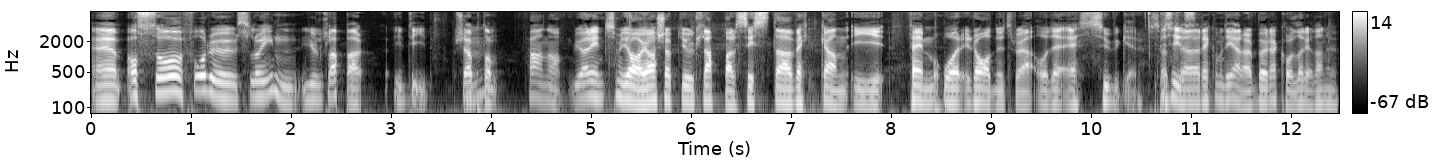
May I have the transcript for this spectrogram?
Ehm, och så får du slå in julklappar i tid. Köp Mm. dem. Fan ja. Gör inte som jag, jag har köpt julklappar sista veckan i fem år i rad nu tror jag och det är suger. Så att Precis. jag rekommenderar, börja kolla redan nu.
